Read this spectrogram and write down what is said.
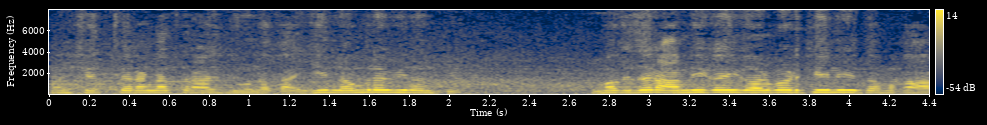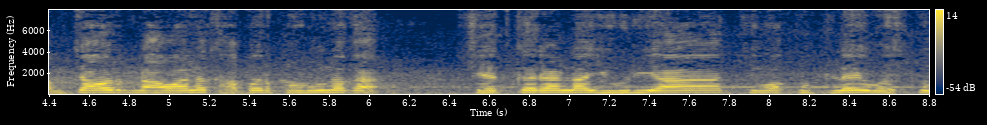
पण शेतकऱ्यांना त्रास देऊ नका. ही नम्र विनंती. मग जर आम्ही काही गडबड केली तर मग आमच्यावर नावानं खापर फोडू नका. शेतकऱ्यांना युरिया किंवा कुठल्याही वस्तू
